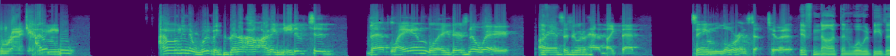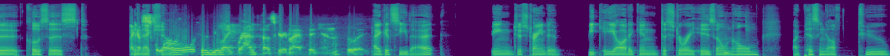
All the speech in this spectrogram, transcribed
I don't Raccoon think I don't think there would have been. 'cause They're not, are they native to that land? Like, there's no way our If- ancestors would have had like that same lore and stuff to it. If not, then what would be the closest? Like Connection. a squirrel it would be like Ratatoskr, in my opinion. But like, I could see that being just trying to be chaotic and destroy his own home by pissing off two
